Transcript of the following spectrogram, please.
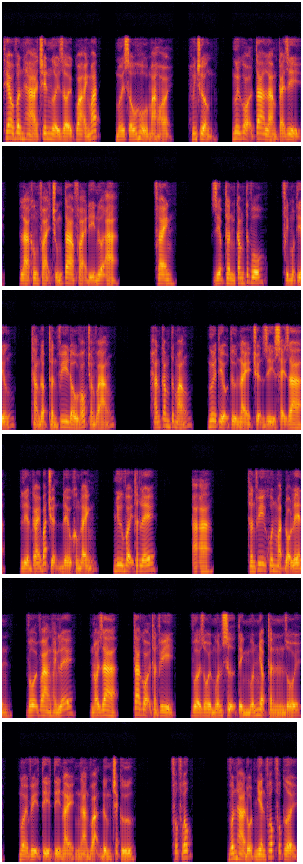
theo vân hà trên người rời qua ánh mắt, mới xấu hổ mà hỏi, huynh trưởng, ngươi gọi ta làm cái gì, là không phải chúng ta phải đi nữa à? Phanh. Diệp thần căm tức vỗ, phình một tiếng, thẳng đập thần phi đầu vóc choáng váng. Hắn căm tức mắng, ngươi tiểu tử này chuyện gì xảy ra, liền cái bắt chuyện đều không đánh, như vậy thất lễ. A a. Thần phi khuôn mặt đỏ lên vội vàng hành lễ, nói ra, ta gọi thần phi, vừa rồi muốn sự tình muốn nhập thần rồi, mời vị tỷ tỷ này ngàn vạn đừng trách cứ. Phốc phốc. Vân hà đột nhiên phốc phốc cười,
